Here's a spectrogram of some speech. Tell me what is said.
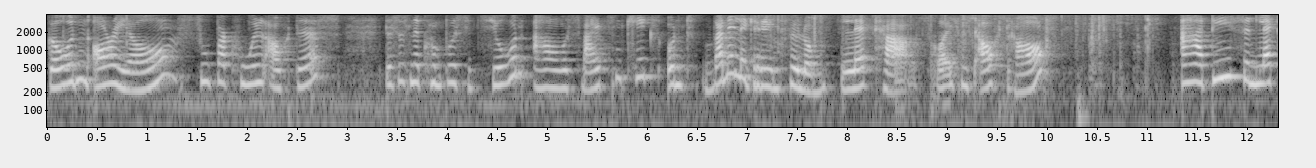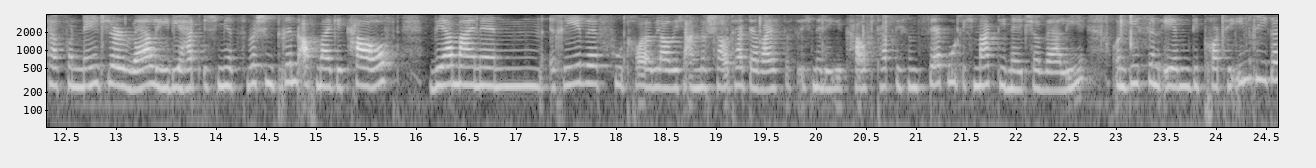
Golden Oreo, super cool auch das. Das ist eine Komposition aus Weizenkeks und Vanillecreme-Füllung. Lecker, freue ich mich auch drauf. Ah, die sind lecker von Nature Valley. Die hatte ich mir zwischendrin auch mal gekauft. Wer meinen Rewe Food Roll, glaube ich, angeschaut hat, der weiß, dass ich mir die gekauft habe. Die sind sehr gut. Ich mag die Nature Valley. Und die sind eben die Proteinriegel.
